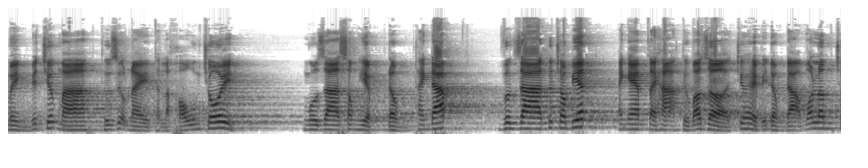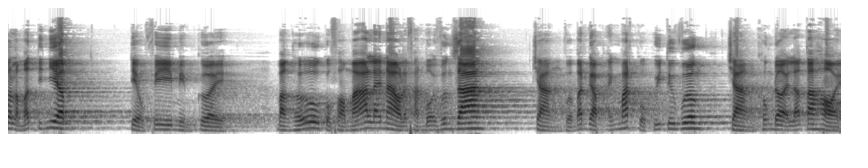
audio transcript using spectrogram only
Mình biết trước mà, Thứ rượu này thật là khó uống trôi. Ngô gia song hiệp đồng thanh đáp, Vương gia cứ cho biết, Anh em tại hạ từ bao giờ Chưa hề bị đồng đạo võ lâm cho là mất tín nhiệm. Tiểu Phi mỉm cười, Bằng hữu của phò mã lẽ nào lại phản bội vương gia? Chàng vừa bắt gặp ánh mắt của quý tư vương Chàng không đợi lão ta hỏi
